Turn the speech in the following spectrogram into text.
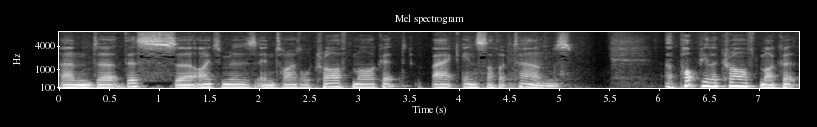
And uh, this uh, item is entitled Craft Market Back in Suffolk Towns. A popular craft market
